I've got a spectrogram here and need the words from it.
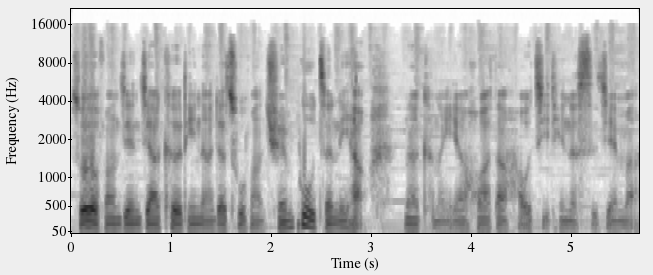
所有房间加客厅啊加厨房全部整理好，那可能也要花到好几天的时间嘛。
